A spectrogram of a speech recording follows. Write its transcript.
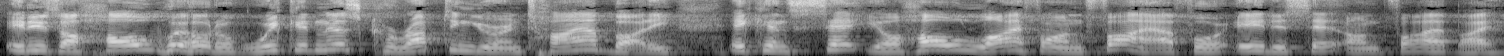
It is a whole world of wickedness corrupting your entire body. It can set your whole life on fire, for it is set on fire by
